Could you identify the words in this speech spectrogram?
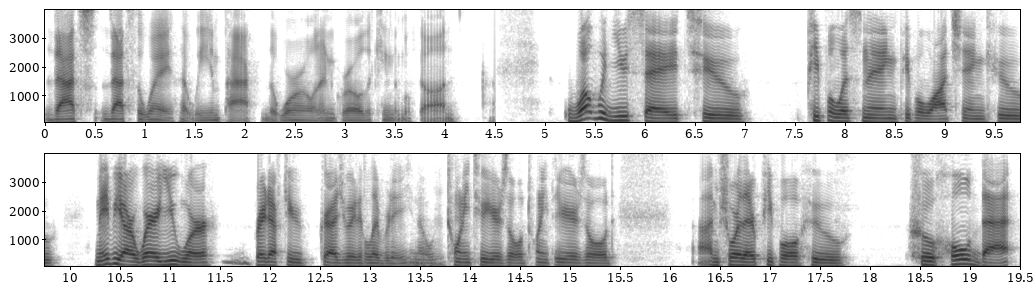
that's that's the way that we impact the world and grow the kingdom of God. What would you say to people listening, people watching who maybe are where you were right after you graduated Liberty, you know, mm-hmm. 22 years old, 23 years old. I'm sure there are people who who hold that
